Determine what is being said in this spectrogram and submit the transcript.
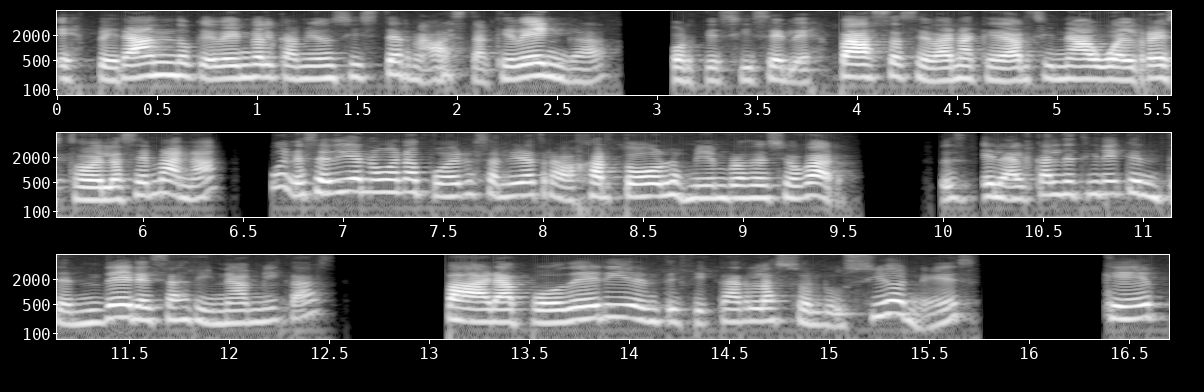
esperando que venga el camión cisterna hasta que venga, porque si se les pasa se van a quedar sin agua el resto de la semana, bueno, ese día no van a poder salir a trabajar todos los miembros de ese hogar. Entonces, el alcalde tiene que entender esas dinámicas para poder identificar las soluciones que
